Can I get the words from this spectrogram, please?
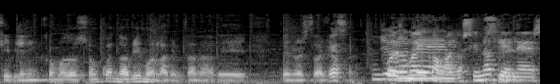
que bien incómodos son cuando abrimos la ventana de, de nuestra casa. Yo Pues muy incómodo, si no Sí. tienes,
